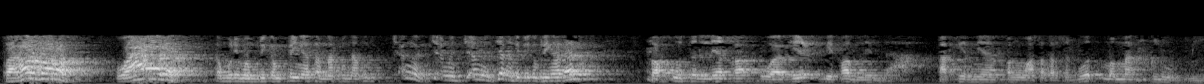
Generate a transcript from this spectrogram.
Fahadharah wa'adah kemudian memberikan peringatan nakut-nakut, jangan, jangan, jangan, jangan diberikan peringatan. Fa'utliqa waqi' bifadlillah. Akhirnya penguasa tersebut memaklumi.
